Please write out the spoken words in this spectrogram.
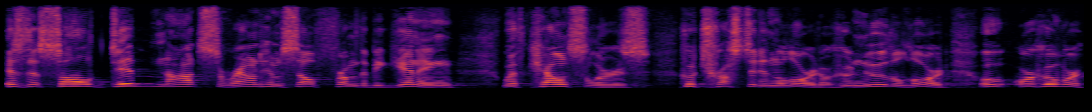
is that Saul did not surround himself from the beginning with counselors who trusted in the Lord or who knew the Lord or, or who were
